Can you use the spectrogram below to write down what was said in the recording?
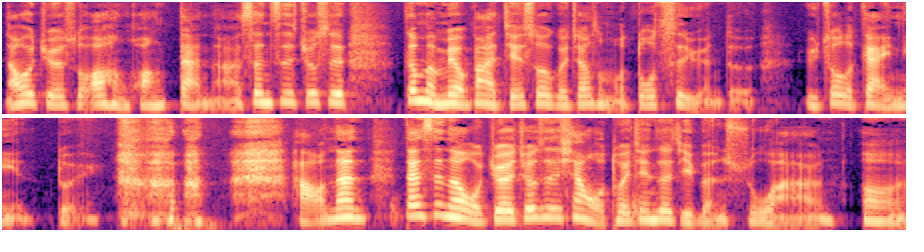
然后觉得说哦很荒诞啊，甚至就是根本没有办法接受一个叫什么多次元的。宇宙的概念，对，好，那但是呢，我觉得就是像我推荐这几本书啊，嗯，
